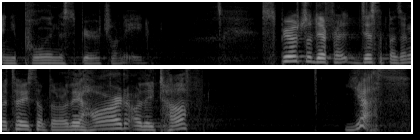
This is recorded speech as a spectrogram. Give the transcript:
and you pull in the spiritual need. Spiritual different disciplines, I'm going to tell you something. Are they hard? Are they tough? Yes.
